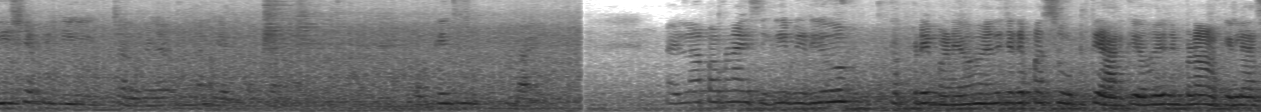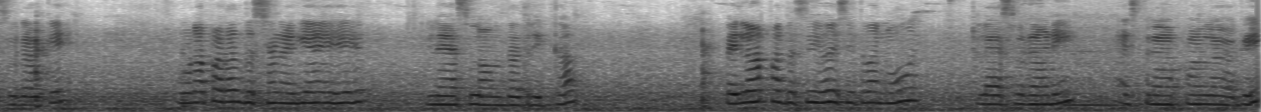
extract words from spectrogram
ਵੀ ਸ਼ੇਪ ਹੀ ਚੱਲ ਰਹੇ ਆ ਉਹਨਾਂ ਓਕੇ ਜੀ ਬਾਏ ਪਹਿਲਾਂ ਆਪਾਂ ਬਣਾਈ ਸੀਗੀ ਵੀਡੀਓ, ਕੱਪੜੇ ਬਣੇ ਹੋਏ ਨੇ, ਜਿਹੜੇ ਆਪਾਂ ਸੂਟ ਤਿਆਰ ਕੀਤੇ ਹੋਏ ਨੇ, ਬਣਾ ਕੇ, ਲੈਸ ਲਗਾ ਕੇ। ਹੁਣ ਆਪਾਂ ਤੁਹਾਨੂੰ ਦੱਸਣ ਹੈਗੇ ਆ ਇਹ ਲੈਸ ਲਾਉਣ ਦਾ ਤਰੀਕਾ। ਪਹਿਲਾਂ ਆਪਾਂ ਦੱਸੀ ਹੋਈ ਸੀ ਤੁਹਾਨੂੰ ਲੈਸ ਲਗਾਣੀ ਇਸ ਤਰ੍ਹਾਂ ਆਪਾਂ ਲਾ ਕੇ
